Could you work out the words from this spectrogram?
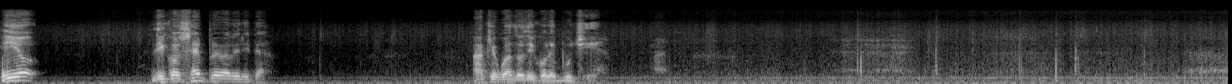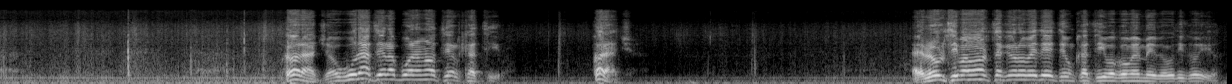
Io dico sempre la verità, anche quando dico le bugie. Coraggio, augurate la buonanotte al cattivo. Coraggio. È l'ultima volta che lo vedete un cattivo come me, ve lo dico io.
